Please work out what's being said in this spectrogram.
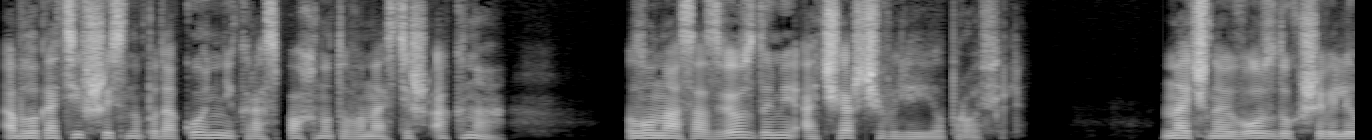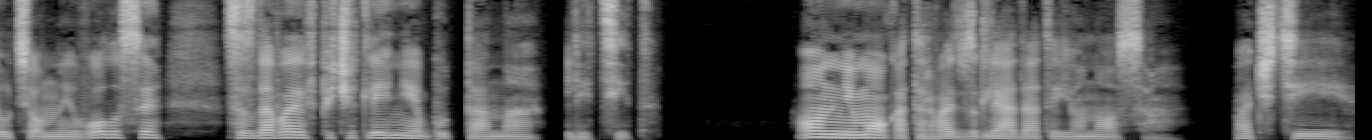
облокотившись на подоконник распахнутого настежь окна. Луна со звездами очерчивали ее профиль. Ночной воздух шевелил темные волосы, создавая впечатление, будто она летит. Он не мог оторвать взгляда от ее носа. Почти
